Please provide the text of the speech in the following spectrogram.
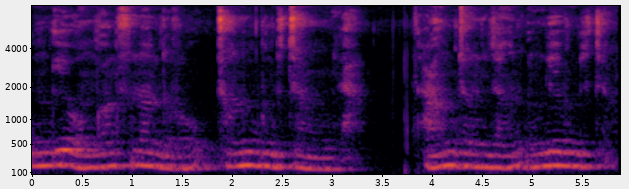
웅계 원광순환도로 전후분기점입니다. 다음 정류장은 웅계분기점입니다.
